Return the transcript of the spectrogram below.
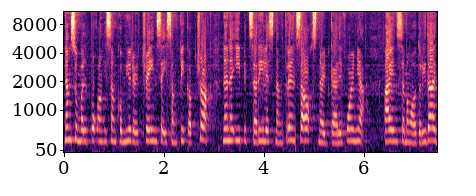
nang sumalpok ang isang commuter train sa isang pickup truck na naipit sa riles ng tren sa Oxnard, California. Ayon sa mga otoridad,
